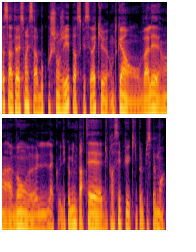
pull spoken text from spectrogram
Ça, c'est intéressant et ça a beaucoup changé parce que c'est vrai qu'en tout cas, en Valais, hein, avant, euh, les communes partaient du principe que qui peut le plus peut le moins.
